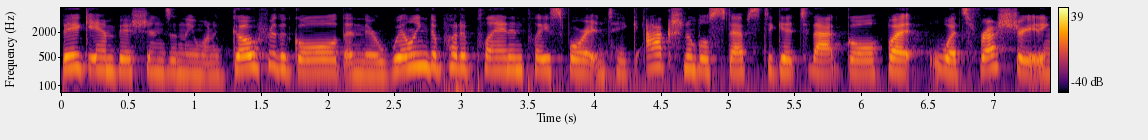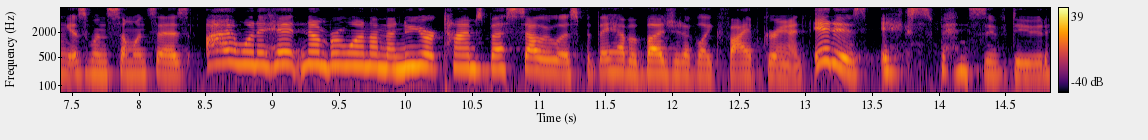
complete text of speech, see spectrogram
big ambitions and they want to go for the goal and they're willing to put a plan in place for it and take actionable steps to get to that goal. But what's frustrating is when someone says, I want to hit number one on the New York Times bestseller list, but they have a budget of like five grand. It is expensive, dude,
